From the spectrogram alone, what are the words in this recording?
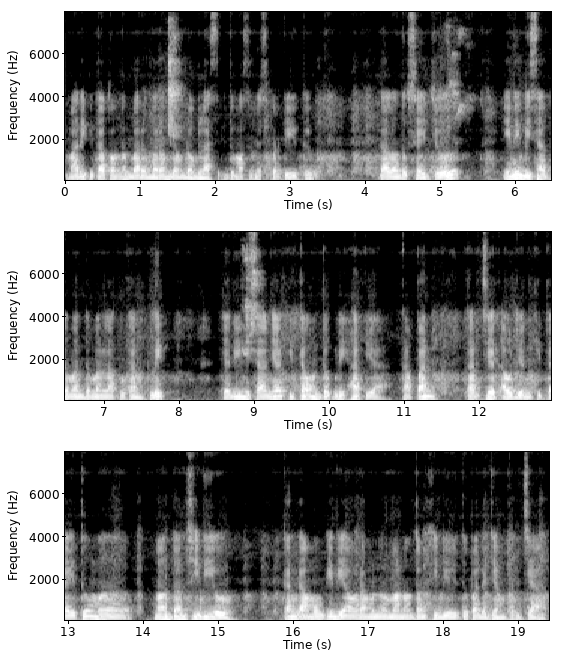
mari kita tonton bareng-bareng jam 12 itu maksudnya seperti itu. Kalau untuk schedule ini bisa teman-teman lakukan klik. Jadi misalnya kita untuk lihat ya kapan target audiens kita itu menonton video. Kan nggak mungkin ya orang menonton video itu pada jam kerja.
